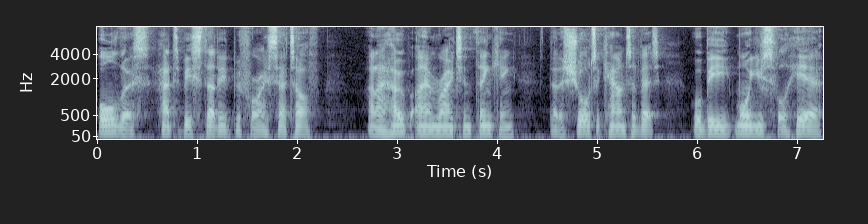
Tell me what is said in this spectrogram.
All this had to be studied before I set off, and I hope I am right in thinking that a short account of it will be more useful here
